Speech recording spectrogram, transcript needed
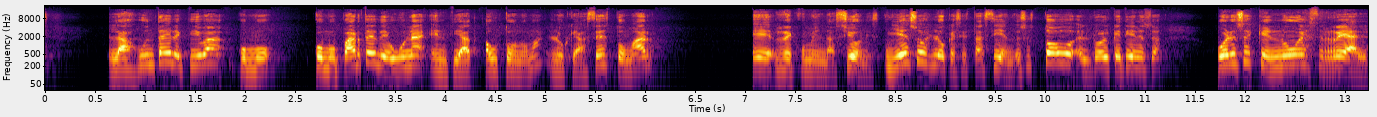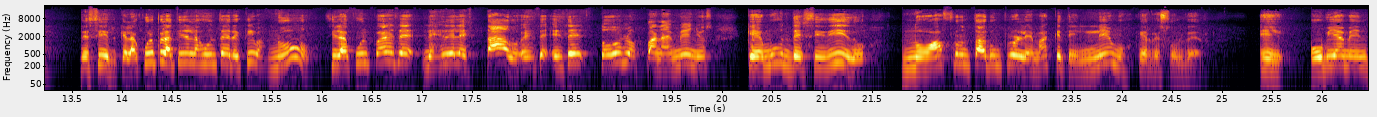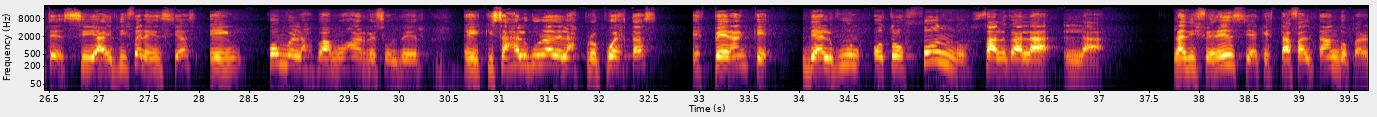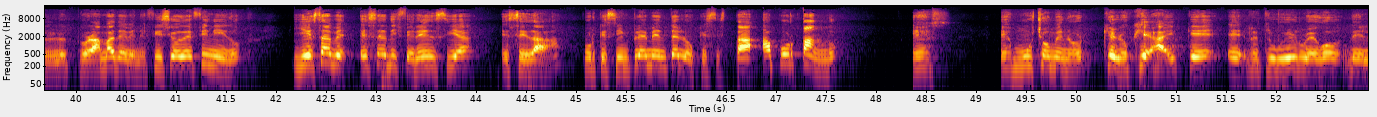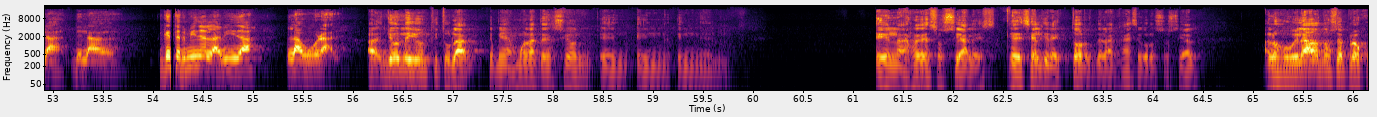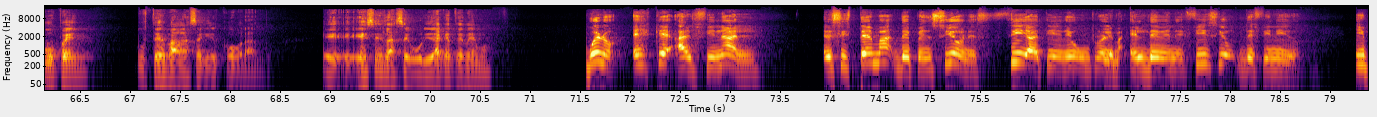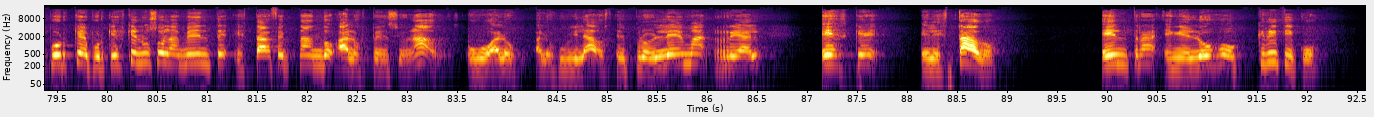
la junta directiva como, como parte de una entidad autónoma lo que hace es tomar eh, recomendaciones y eso es lo que se está haciendo, eso es todo el rol que tiene. por eso es que no es real decir que la culpa la tiene la Junta Directiva. No, si la culpa es, de, del Estado, es de, todos los panameños que hemos decidido no afrontar un problema que tenemos que resolver. Eh, obviamente, si hay diferencias en cómo las vamos a resolver. Eh, quizás algunas de las propuestas esperan que de algún otro fondo salga la, la, la diferencia que está faltando para el programa de beneficio definido y esa, esa diferencia eh, se da porque simplemente lo que se está aportando es, es mucho menor que lo que hay que eh, retribuir luego de la, de la, que termina la vida laboral. Ah, yo leí un titular que me llamó la atención en, en, en, las redes sociales que decía el director de la Caja de Seguro Social, a los jubilados no se preocupen, ustedes van a seguir cobrando. Eh, ¿Esa es la seguridad que tenemos? Bueno, es que al final el sistema de pensiones sí tiene un problema, el de beneficio definido. ¿Y por qué? Porque es que no solamente está afectando a los pensionados o a los, a los jubilados, el problema real es que el Estado entra en el ojo crítico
